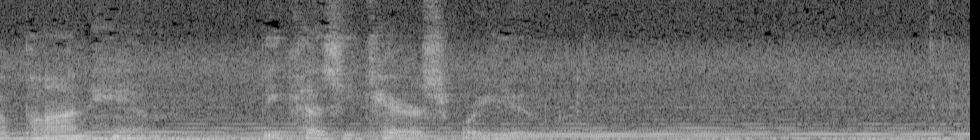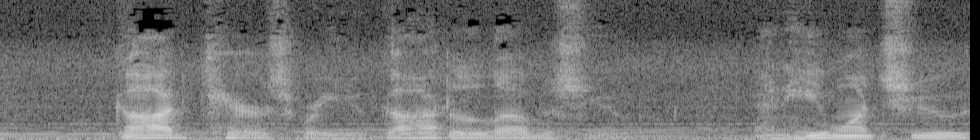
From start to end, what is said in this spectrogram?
upon him because he cares for you. God cares for you. God loves you. And he wants you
